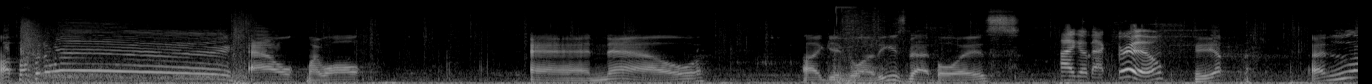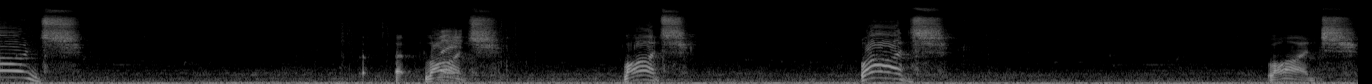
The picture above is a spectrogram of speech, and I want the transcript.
Up, up, and away! Ow, my wall. And now, I give one of these bad boys. I go back through. Yep. And launch! Uh, launch! Launch! Launch! Launch.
